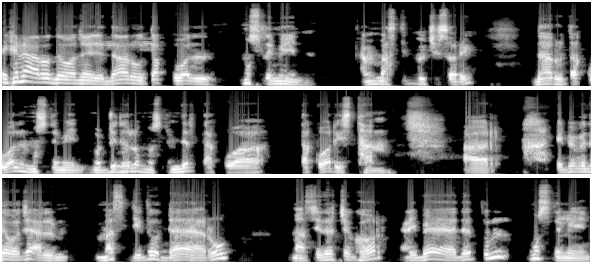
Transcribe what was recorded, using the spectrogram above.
এখানে আরও দেওয়া যায় যে দারু তাকওয়াল মুসলিমিন। আমি মসজিদ বলছি সরি দারু তাকওয়াল মুসলিমিন। মসজিদ হলো মুসলিমদের তাকওয়া, তাকওয়ার স্থান। আর এভাবে দেওয়া যায়, আল মসজিদ দারু, মসজিদ হচ্ছে ঘর, ইবাদাতুল মুসলিমিন।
